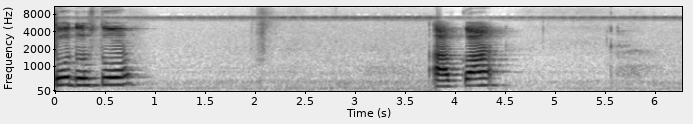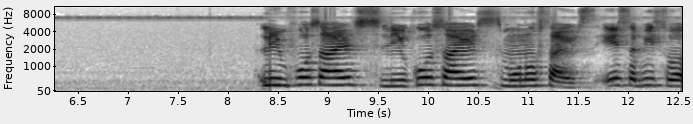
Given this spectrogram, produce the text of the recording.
तो दोस्तों, आपका लिम्फोसाइट्स, ल्यूकोसाइट्स, मोनोसाइट्स, ये सभी स्व,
